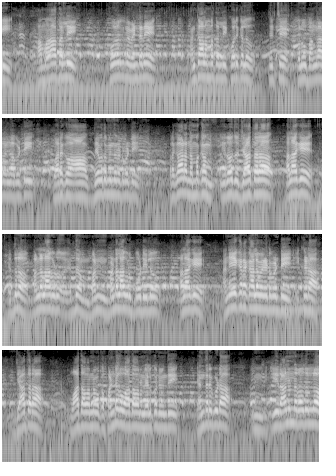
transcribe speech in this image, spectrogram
ఈ ఆ మహాతల్లి కోరిన వెంటనే అంకాలమ్మ తల్లి కోరికలు తీర్చే కొలువు బంగారం కాబట్టి వారికి ఆ దేవత మీద ఉన్నటువంటి ప్రగాఢ నమ్మకం ఈరోజు జాతర అలాగే ఎద్దుల బండలాగుడు ఎద్దు బండలాగుడు పోటీలు అలాగే అనేక రకాలమైనటువంటి ఇక్కడ జాతర వాతావరణం ఒక పండుగ వాతావరణం నెలకొని ఉంది. అందరూ కూడా ఈ రానున్న రోజుల్లో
